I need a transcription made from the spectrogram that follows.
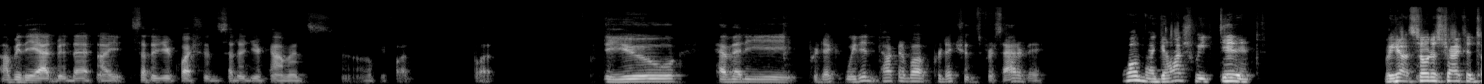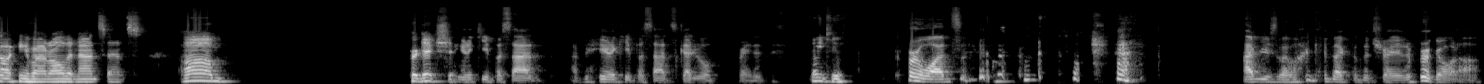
I'll be the admin that night. Send in your questions, send in your comments. It'll be fun. But do you have any predict? We didn't talk about predictions for Saturday. Oh my gosh, we didn't. We got so distracted talking about all the nonsense. Um prediction. I'm here to keep us on. I'm here to keep us on schedule, Brandon. Thank you. For once. I'm usually the one conducting the train and we're going off.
